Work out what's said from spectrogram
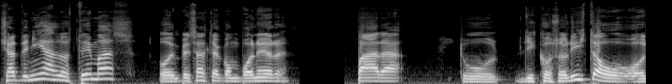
¿Ya tenías los temas o empezaste a componer para tu disco solista o, o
